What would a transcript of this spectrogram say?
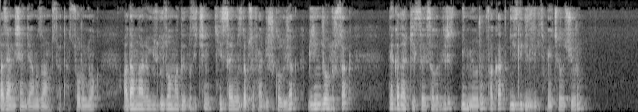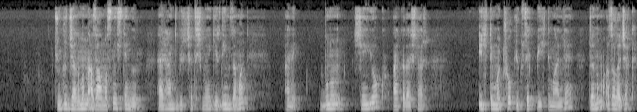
Lazer nişangahımız varmış zaten. Sorun yok. Adamlarla yüz göz olmadığımız için kill sayımız da bu sefer düşük olacak. Birinci olursak ne kadar kill sayısı alabiliriz bilmiyorum. Fakat gizli gizli gitmeye çalışıyorum. Çünkü canımın azalmasını istemiyorum. Herhangi bir çatışmaya girdiğim zaman hani bunun şeyi yok arkadaşlar. İhtimal çok yüksek bir ihtimalle canım azalacak.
